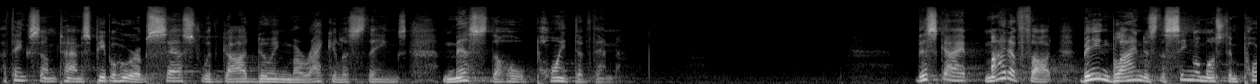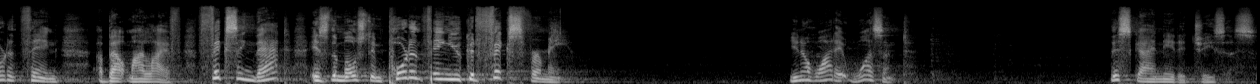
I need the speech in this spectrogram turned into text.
I think sometimes people who are obsessed with God doing miraculous things miss the whole point of them. This guy might have thought being blind is the single most important thing about my life. Fixing that is the most important thing you could fix for me. You know what? It wasn't. This guy needed Jesus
